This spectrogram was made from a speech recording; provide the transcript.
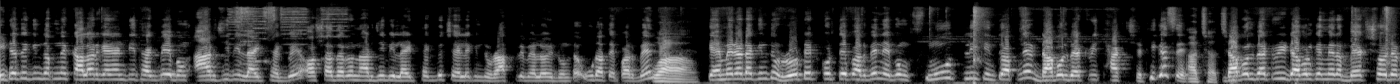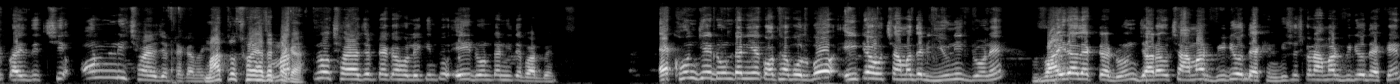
এইটাতে কিন্তু আপনার কালার গ্যারান্টি থাকবে এবং আর জিবি লাইট থাকবে অসাধারণ আর জিবি লাইট থাকবে চাইলে কিন্তু রাত্রিবেলা ওই ড্রোনটা উড়াতে পারবেন। ক্যামেরাটা কিন্তু রোটেট করতে পারবেন এবং স্মুথলি কিন্তু আপনার ডাবল ব্যাটারি থাকছে ঠিক আছে? Double battery double camera back শটের প্রাইস দিচ্ছি অনলি ছয় হাজার টাকা মাত্র ছয় হাজার টাকা? মাত্র ছয় হাজার টাকা হলে কিন্তু এই ড্রোনটা নিতে পারবেন। এখন যে ড্রোনটা নিয়ে কথা বলব, এইটা হচ্ছে আমাদের ইউনিক ড্রোনে ভাইরাল একটা ড্রোন যারা হচ্ছে আমার ভিডিও দেখেন, বিশেষ করে আমার ভিডিও দেখেন,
